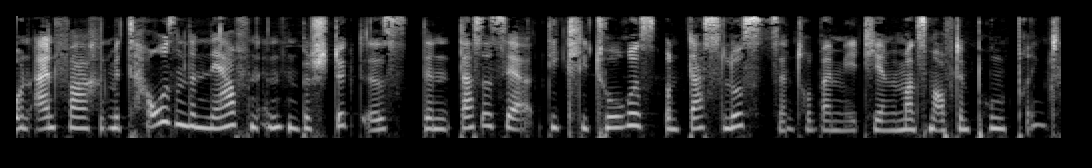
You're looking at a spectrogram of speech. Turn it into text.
und einfach mit tausenden Nervenenden bestückt ist. Denn das ist ja die Klitoris und das Lustzentrum bei Mädchen, wenn man es mal auf den Punkt bringt.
